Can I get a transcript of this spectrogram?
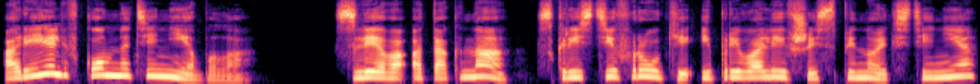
Ариэль в комнате не было. Слева от окна, скрестив руки и привалившись спиной к стене,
